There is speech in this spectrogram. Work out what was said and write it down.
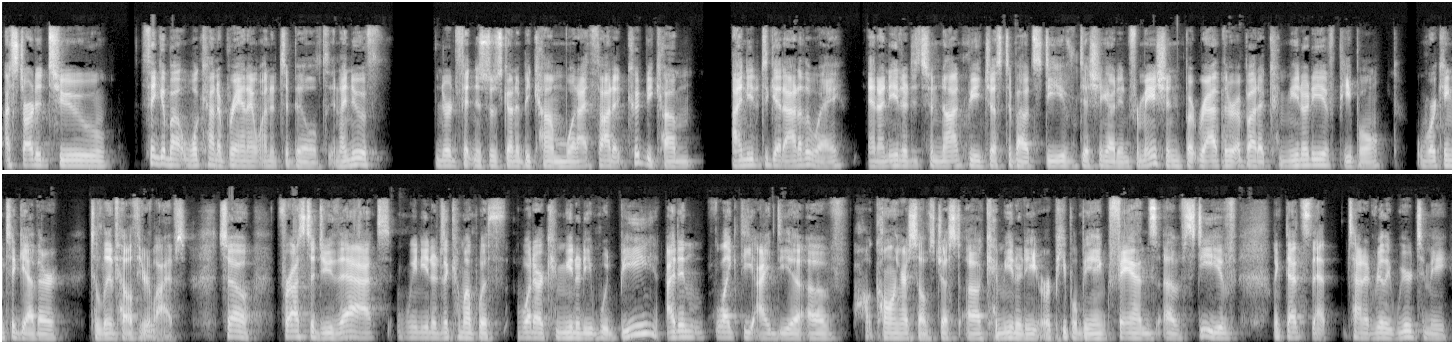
I started to think about what kind of brand I wanted to build. And I knew if Nerd Fitness was going to become what I thought it could become, I needed to get out of the way and I needed it to not be just about Steve dishing out information, but rather about a community of people working together to live healthier lives. So for us to do that, we needed to come up with what our community would be. I didn't like the idea of calling ourselves just a community or people being fans of Steve. Like that's that sounded really weird to me.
